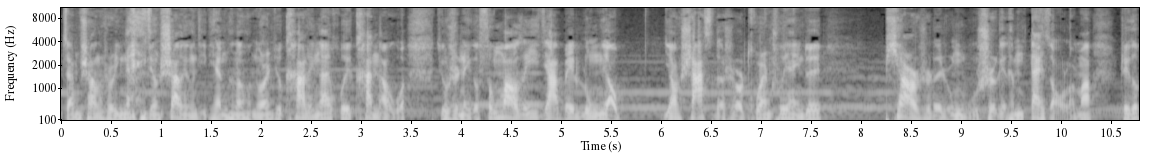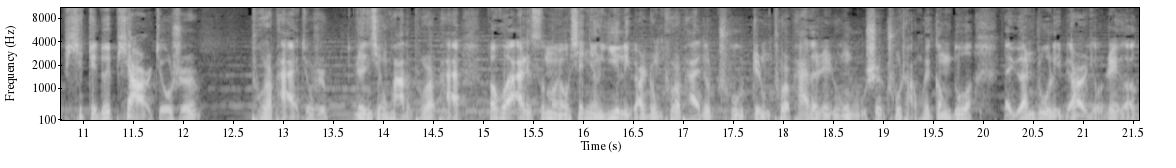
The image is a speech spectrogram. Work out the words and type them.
咱们上的时候应该已经上映几天，可能很多人去看了，应该会看到过，就是那个疯帽子一家被龙要要杀死的时候，突然出现一堆。片儿似的这种武士给他们带走了吗？这个片这堆片儿就是扑克牌，就是人性化的扑克牌。包括《爱丽丝梦游仙境一》里边这种扑克牌就出这种扑克牌的这种武士出场会更多。在原著里边有这个，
